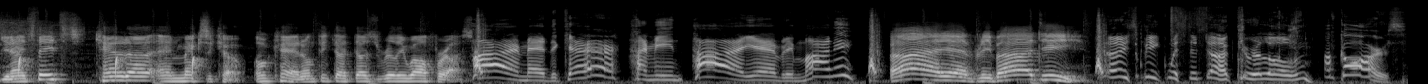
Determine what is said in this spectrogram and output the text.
United States, Canada, and Mexico. Okay, I don't think that does really well for us. Hi, Medicare. I mean, hi, everybody. Hi, everybody. I speak with the doctor alone. Of course.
